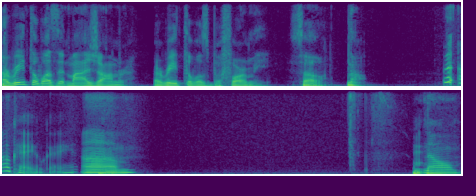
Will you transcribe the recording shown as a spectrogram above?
Aretha wasn't my genre. Aretha was before me. So, no. But okay, okay. Um, No.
